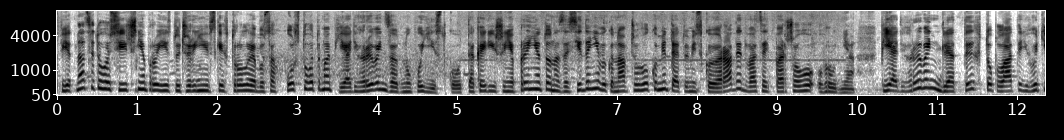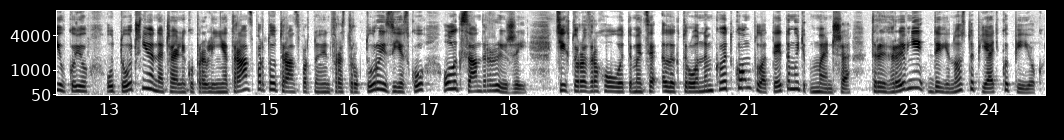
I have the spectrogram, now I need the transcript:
З 15 січня проїзд у чернігівських тролейбусах коштуватиме 5 гривень за одну поїздку. Таке рішення прийнято на засіданні виконавчого комітету міської ради 21 грудня. 5 гривень для тих, хто платить готівкою, уточнює начальник управління транспорту, транспортної інфраструктури і зв'язку Олександр Рижий. Ті, хто розраховуватиметься електронним квитком, платитимуть менше 3 гривні 95 копійок.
